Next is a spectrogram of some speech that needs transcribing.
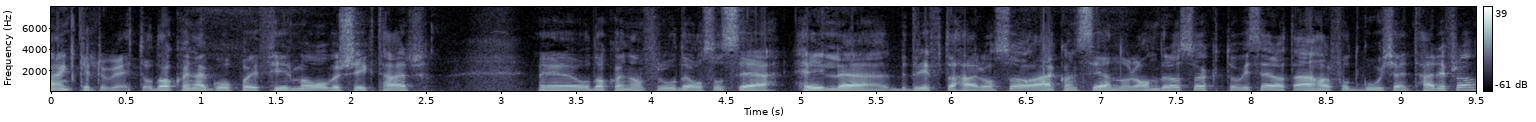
Enkelt og greit. Og da kan jeg gå på ei firmaoversikt her. Eh, og da kan han Frode også se hele bedrifta her også, og jeg kan se når andre har søkt. Og vi ser at jeg har fått godkjent herifra,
